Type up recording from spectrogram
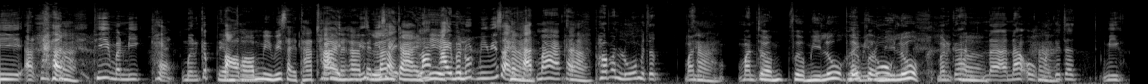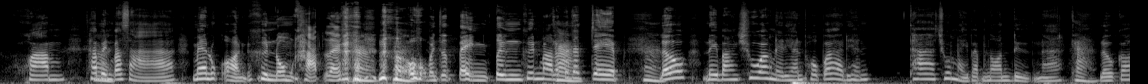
มีอาการที่มันมีแข็งเหมือนกับต่อมพร้อมมีวิสัยทัศน์ใช่นะคะเป็นร่างกายร่างกายมนุษย์มีวิสัยทัศน์มากค่ะ เพราะมันรู้มันจะมันมันจะเผื่อมีลูกเผื่อมีลูกมันก็หน้าอกมันก็จะมี ความถ้าเป็นภาษาแม่ลูกอ่อนก็คือนมคัดเลยค่ะโอ้มันจะเต่งตึงขึ้นมาแล้วก็จะเจ็บ แล้วในบางช่วงเนี่ยดิฉันพบว่าดิฉันถ้าช่วงไหนแบบนอนดึกนะ แล้วก็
